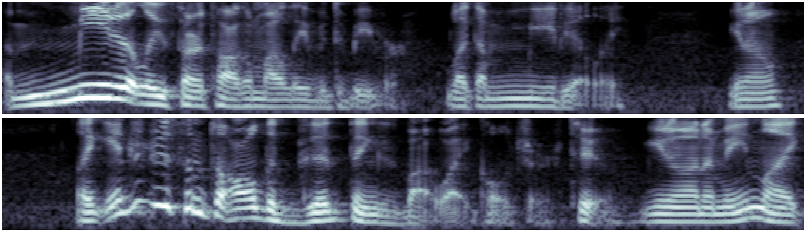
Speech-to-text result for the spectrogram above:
immediately start talking about Leave It to Beaver. Like immediately. You know? Like introduce them to all the good things about white culture too. You know what I mean? Like,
